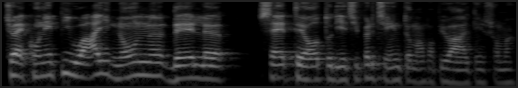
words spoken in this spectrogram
Cioè con APY non del 7, 8, 10%, ma un po' più alti, insomma.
